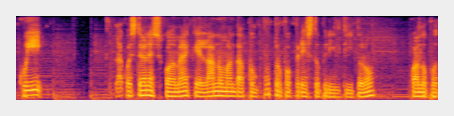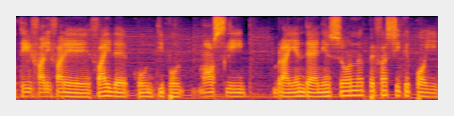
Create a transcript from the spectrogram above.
Qui la questione secondo me è che l'hanno mandato un po' troppo presto per il titolo, quando potevi fargli fare faide con tipo Mosley, Brian Danielson, per far sì che poi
